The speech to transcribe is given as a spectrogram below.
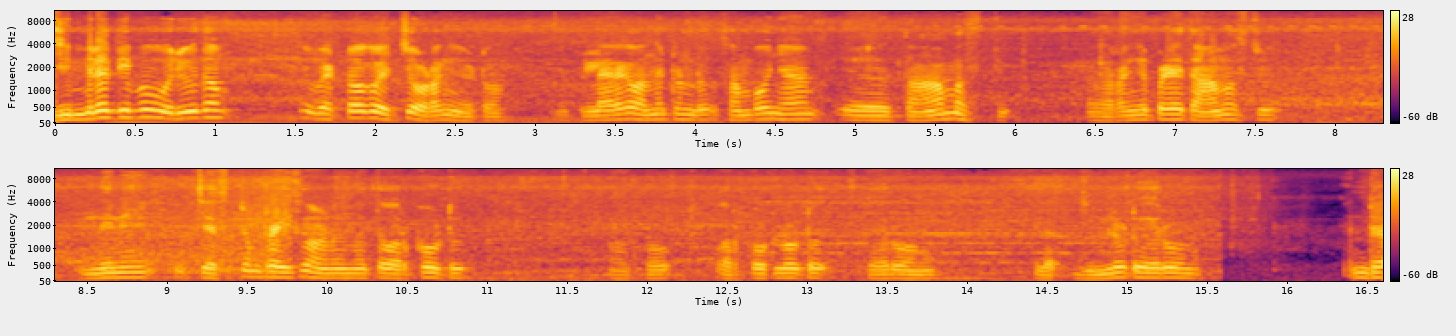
ജിമ്മിലെത്തിയപ്പോൾ ഒരുവിധം വെട്ടമൊക്കെ വെച്ച് തുടങ്ങി കേട്ടോ. പിള്ളേരൊക്കെ വന്നിട്ടുണ്ട്. സംഭവം ഞാൻ താമസിച്ചു. ഇറങ്ങിയപ്പോഴേ താമസിച്ചു. ഇന്നിനി ചെസ്റ്റും ട്രൈസുമാണ് ഇന്നത്തെ വർക്കൗട്ട് അപ്പോൾ വർക്കൗട്ടിലോട്ട് കയറുവാണ് അല്ല ജിമ്മിലോട്ട് കയറുവാണ് എന്റെ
